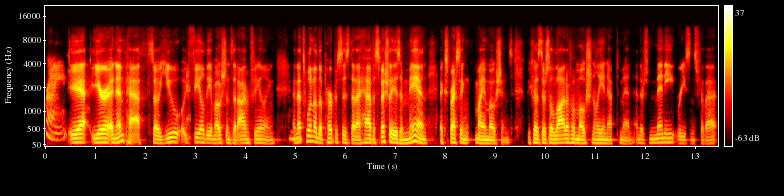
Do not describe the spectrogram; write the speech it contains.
crying? Yeah, you're an empath. So you feel the emotions that I'm feeling. Mm-hmm. And that's one of the purposes that I have, especially as a man, expressing my emotions, because there's a lot of emotionally inept men. And there's many reasons for that.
